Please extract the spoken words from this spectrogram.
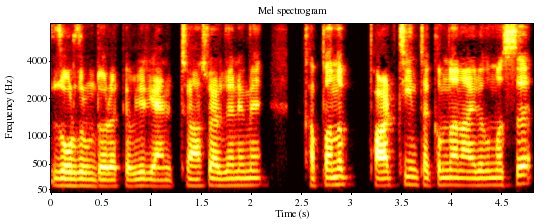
zor durumda bırakabilir. Yani transfer dönemi kapanıp partinin takımdan ayrılması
